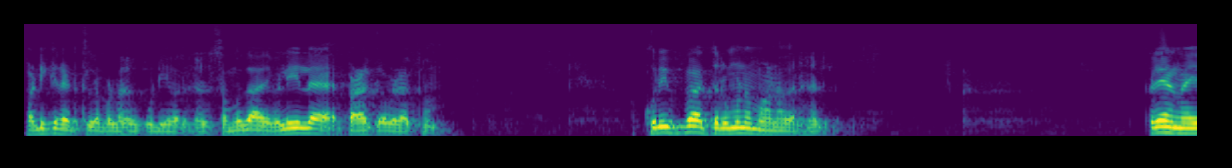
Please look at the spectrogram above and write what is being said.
படிக்கிற இடத்துல பழகக்கூடியவர்கள் சமுதாய வெளியில் பழக்க வழக்கம். குறிப்பாக திருமணமானவர்கள் கல்யாணம் ஆகி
